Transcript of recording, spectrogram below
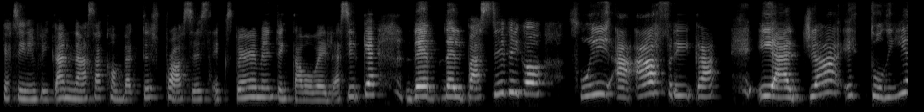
que significa NASA Convective Process Experiment en Cabo Verde. Así que del Pacífico fui a África y allá estudié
